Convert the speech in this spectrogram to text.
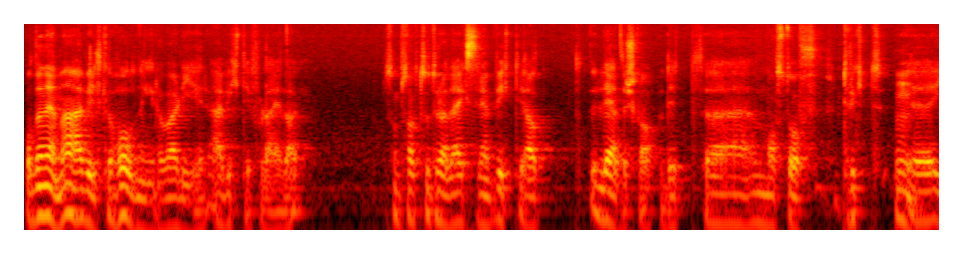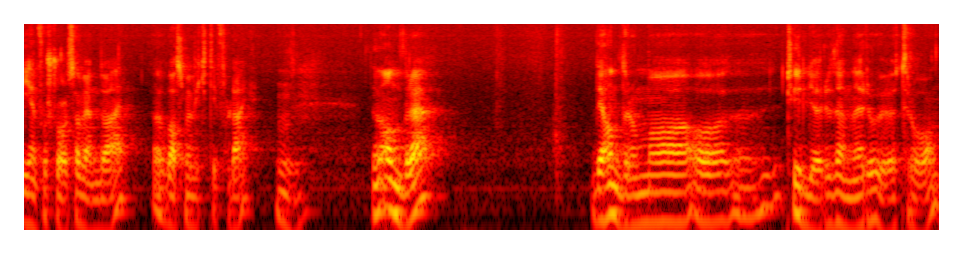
og den ene er hvilke holdninger og verdier er viktig for deg i dag. Som sagt så tror jeg det er ekstremt viktig at lederskapet ditt uh, må stå trygt mm. uh, i en forståelse av hvem du er, og hva som er viktig for deg. Mm. Den andre det handler om å, å, tydeliggjøre denne røde tråden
